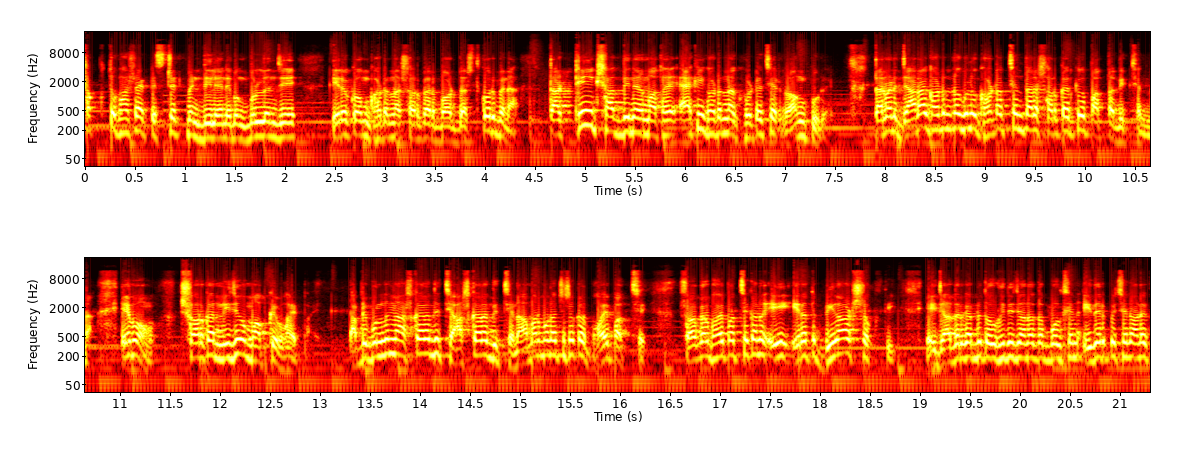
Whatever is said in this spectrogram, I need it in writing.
শক্ত ভাষায় একটা স্টেটমেন্ট দিলেন এবং বললেন যে, এরকম ঘটনা সরকার বরদাস্ত করবে না। তার ঠিক সাত দিনের মাথায় একই ঘটনা ঘটেছে রংপুরে। তার মানে যারা ঘটনাগুলো ঘটাচ্ছেন, তারা সরকারকেও পাত্তা দিচ্ছেন না। এবং সরকার নিজেও মপকে ভয় পায়। আপনি বললেন না আস্কারা দিচ্ছে আস্কারা দিচ্ছে না। আমার মনে হচ্ছে সরকার ভয় পাচ্ছে। সরকার ভয় পাচ্ছে কেন? এই, এরা তো বিরাট শক্তি। এই যাদেরকে আপনি তৌহিদি জনতা বলছেন, এদের পেছনে অনেক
